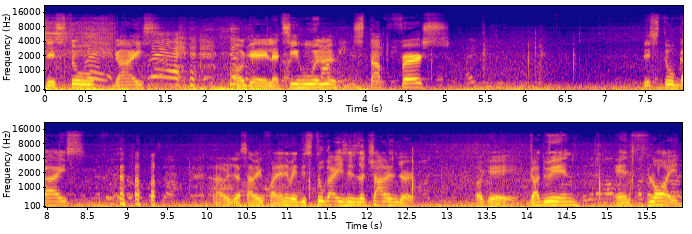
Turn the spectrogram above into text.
these two guys. Okay, let's see who will stop first. These two guys. No, we're just having fun. Anyway, these two guys is the challenger. Okay, Godwin and Floyd.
